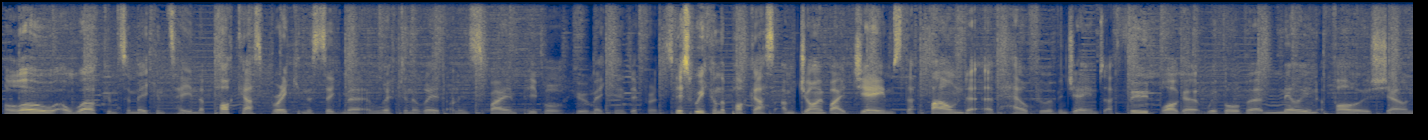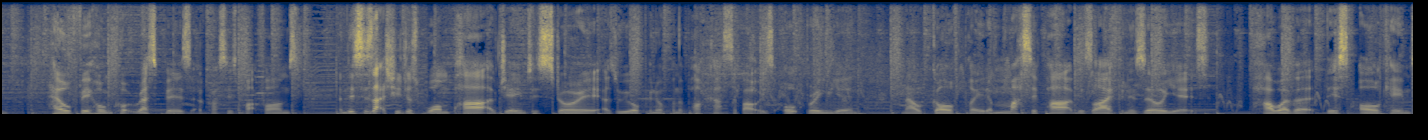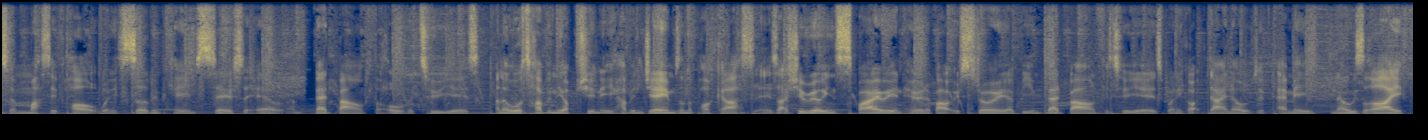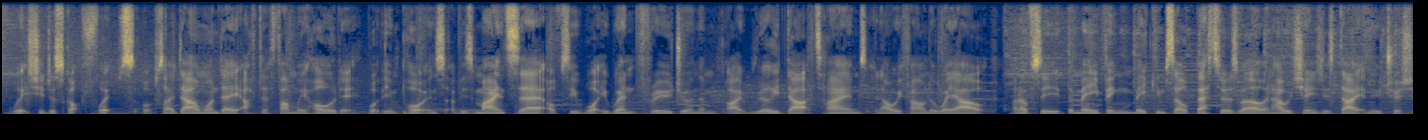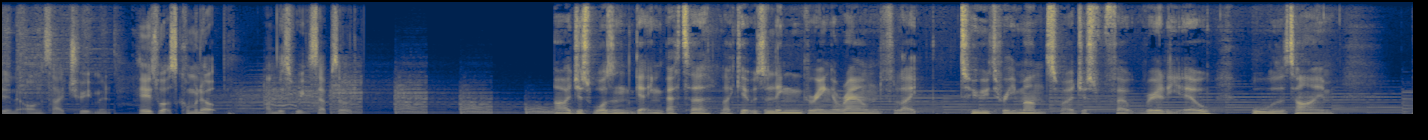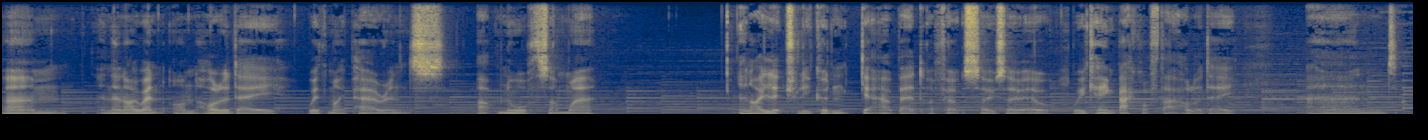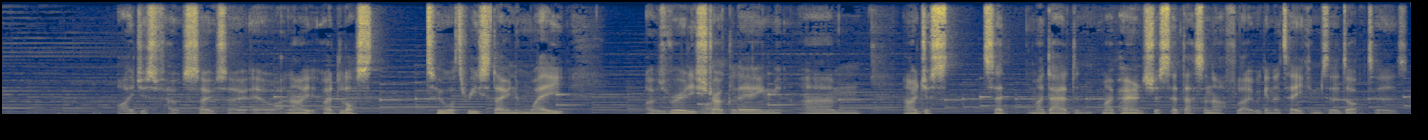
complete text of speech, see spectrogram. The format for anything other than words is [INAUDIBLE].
Hello and welcome to May Contain, the podcast breaking the stigma and lifting the lid on inspiring people who are making a difference. This week on the podcast, I'm joined by James, the founder of Healthy Living James, a food blogger with over a million followers sharing healthy home cooked recipes across his platforms. And this is actually just one part of James's story as we open up on the podcast about his upbringing and how golf played a massive part of his life in his early years. However, this all came to a massive halt when he suddenly became seriously ill and bedbound for over two years. And I loved having the opportunity having James on the podcast, and it's actually really inspiring hearing about his story of being bedbound for two years when he got diagnosed with ME. Now his life literally just got flipped upside down one day after a family holiday. But the importance of his mindset, obviously what he went through during them like really dark times, and how he found a way out. And obviously the main thing, make himself better as well, and how he changed his diet and nutrition alongside treatment. Here's what's coming up on this week's episode. I just wasn't getting better. Like it was lingering around for like two, three months where I just felt really ill all the time. Um, and then I went on holiday with my parents up north somewhere. And I literally couldn't get out of bed. I felt so, so ill. We came back off that holiday and I just felt so so ill, and I I'd lost two or three stone in weight. I was really struggling. Um, I just said my dad and my parents just said that's enough. Like we're going to take him to the doctors.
